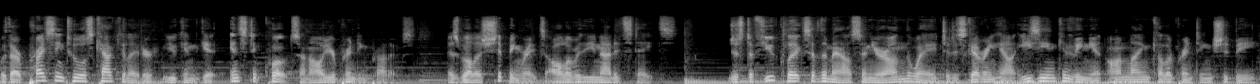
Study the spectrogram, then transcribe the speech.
With our pricing tools calculator, you can get instant quotes on all your printing products as well as shipping rates all over the United States. Just a few clicks of the mouse and you're on the way to discovering how easy and convenient online color printing should be.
